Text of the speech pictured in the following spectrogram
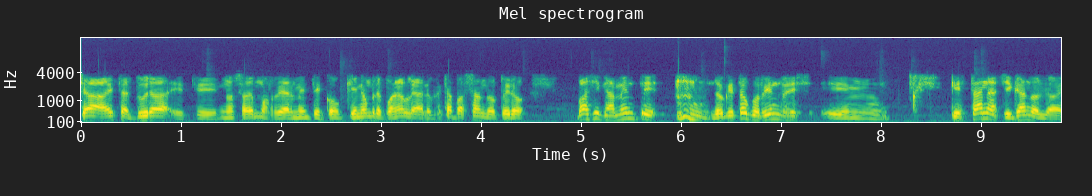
ya a esta altura este, no sabemos realmente con qué nombre ponerle a lo que está pasando, pero Básicamente, lo que está ocurriendo es eh, que están achicando la,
